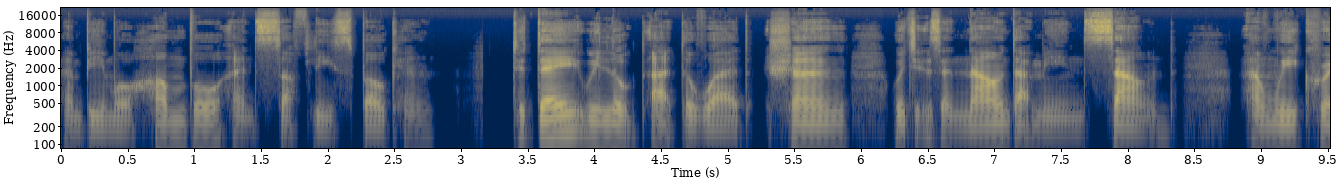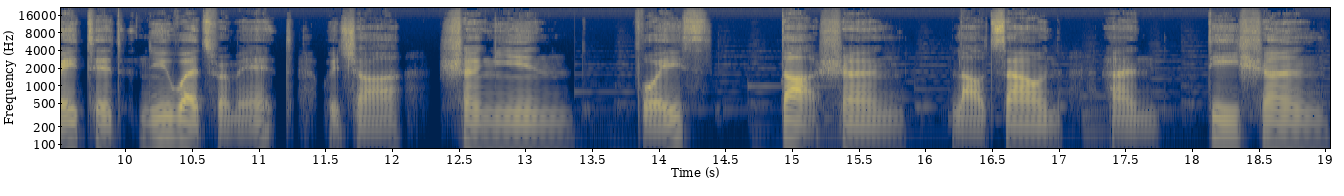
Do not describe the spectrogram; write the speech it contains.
and be more humble and softly spoken. Today we looked at the word sheng, which is a noun that means sound, and we created new words from it, which are sheng yin, voice, 大声 loud sound, and 低声,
